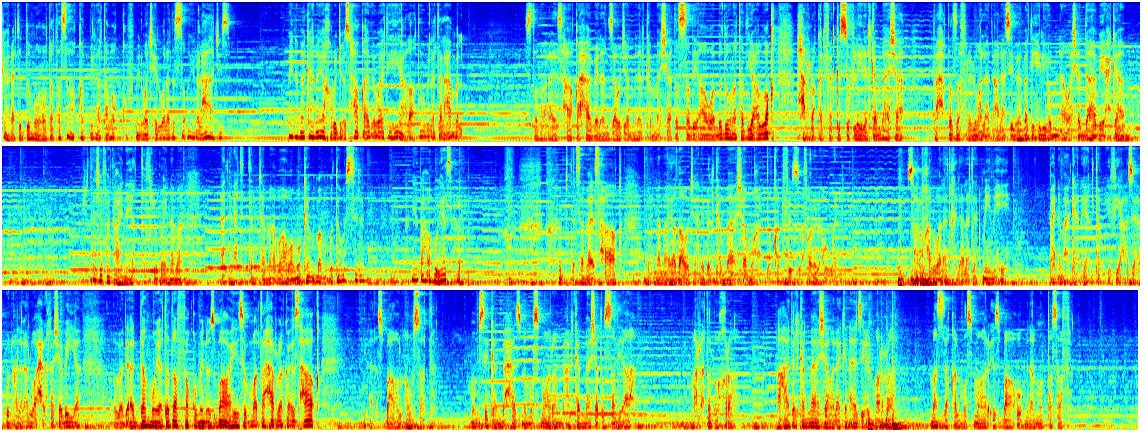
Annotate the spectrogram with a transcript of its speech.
كانت الدموع تتساقط بلا توقف من وجه الولد الصغير العاجز. بينما كان يخرج إسحاق أدواته على طاولة العمل. استدار إسحاق حاملا زوجا من الكماشات الصدئة وبدون تضييع الوقت حرك الفك السفلي للكماشة. تحت ظفر الولد على سبابته اليمنى وشدها بإحكام. ارتجفت عيني الطفل بينما بدأت التمتمة وهو مكمم متوسلا أن يدعه يذهب. ابتسم إسحاق بينما يضع جانب الكماشة محدقا في الظفر الأول. صرخ الولد خلال تكميمه بينما كان يلتوي في عذاب على الألواح الخشبية وبدأ الدم يتدفق من إصبعه ثم تحرك إسحاق إلى إصبعه الأوسط ممسكا بحزم مسمارا مع الكماشة الصدئة مرة أخرى أعاد الكماشة ولكن هذه المرة مزق المسمار إصبعه من المنتصف.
